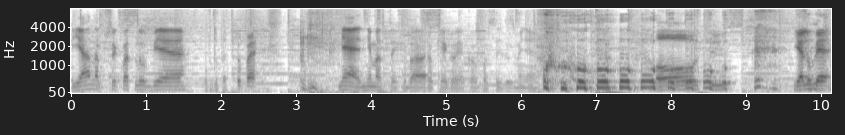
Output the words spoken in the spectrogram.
Ja na przykład lubię... W dupę. Super. Nie, nie ma tutaj chyba Rockiego jako postać do zmieniania. O, ty. Ja lubię,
